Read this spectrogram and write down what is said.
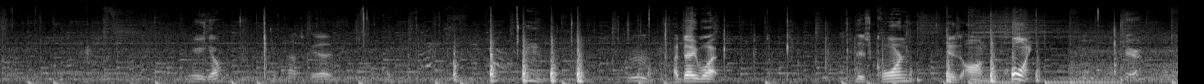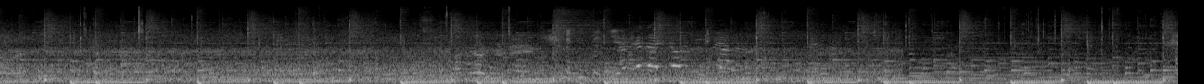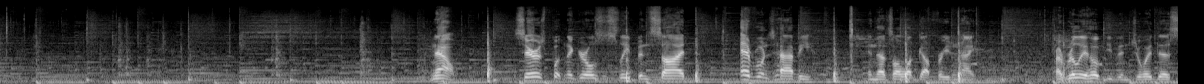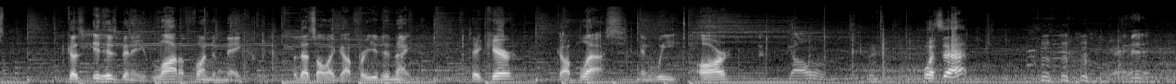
Here you go. That's good. I tell you what, this corn is on point. Sure. Now, Sarah's putting the girls to sleep inside. Everyone's happy, and that's all I've got for you tonight. I really hope you've enjoyed this because it has been a lot of fun to make. But that's all I got for you tonight. Take care, God bless, and we are Gone. What's that? Hit it.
